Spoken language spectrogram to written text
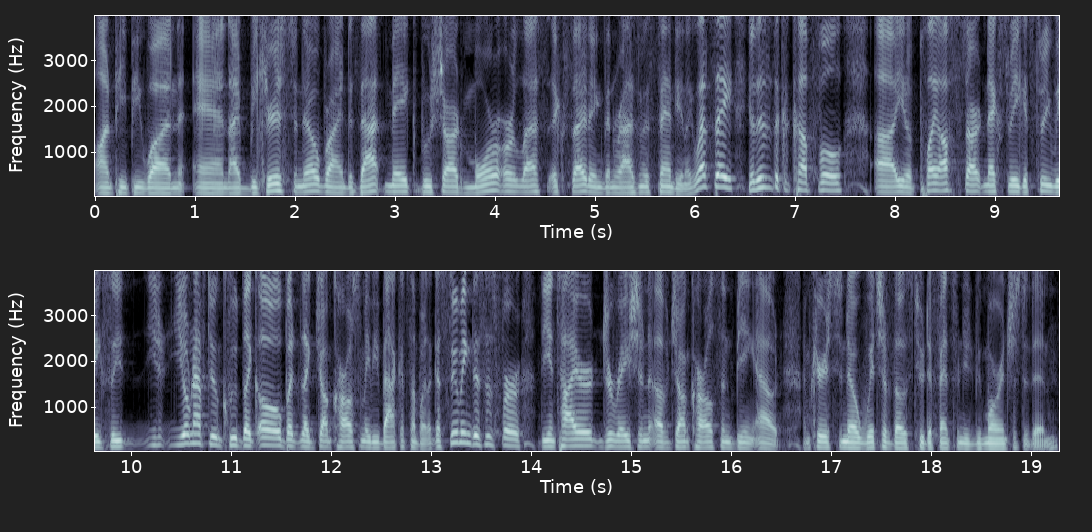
on PP1. And I'd be curious to know, Brian, does that make Bouchard more or less exciting than Rasmus Sandin? Like, let's say you know this is the cupful. Uh, you know, playoffs start next week. It's three weeks, so you, you, you don't have to include like oh, but like John Carlson may be back at some point. Like, assuming this is for the entire duration of John Carlson being out, I'm curious to know which of those two defensemen you'd be more interested in.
